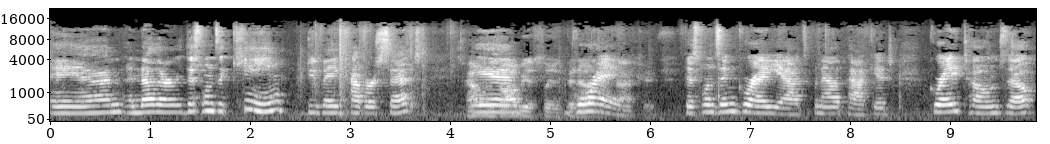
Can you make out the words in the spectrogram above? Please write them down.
And another. This one's a king duvet cover set. That one's and obviously has been out gray. of package. This one's in gray. Yeah, it's been out of package. Gray tones though,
